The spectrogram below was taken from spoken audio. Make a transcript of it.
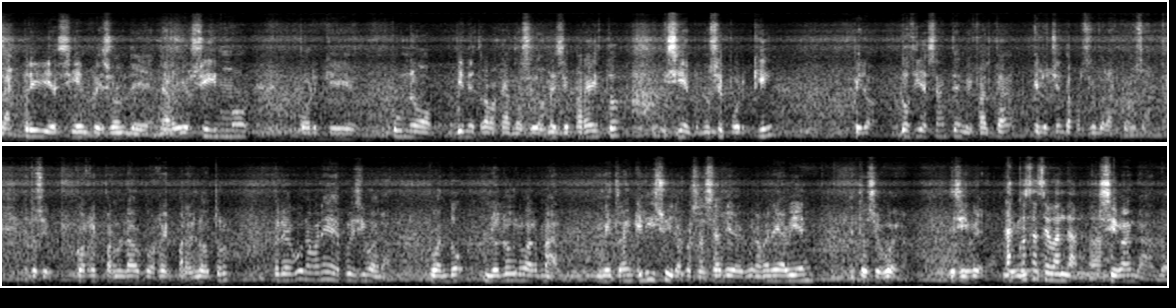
Las previas siempre son de nerviosismo, porque uno viene trabajando hace dos meses para esto y siempre, no sé por qué, pero dos días antes me falta el 80% de las cosas. Entonces, corres para un lado, corres para el otro, pero de alguna manera después decís, bueno, cuando lo logro armar, me tranquilizo y la cosa sale de alguna manera bien, entonces bueno, decís, bueno, Las cosas se van dando. se van dando.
